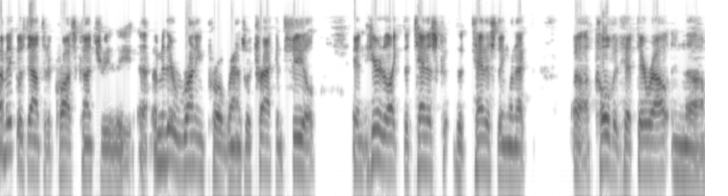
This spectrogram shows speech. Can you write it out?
I mean it goes down to the cross country. The uh, I mean they're running programs with track and field, and here like the tennis the tennis thing when that uh, COVID hit, they were out in uh,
